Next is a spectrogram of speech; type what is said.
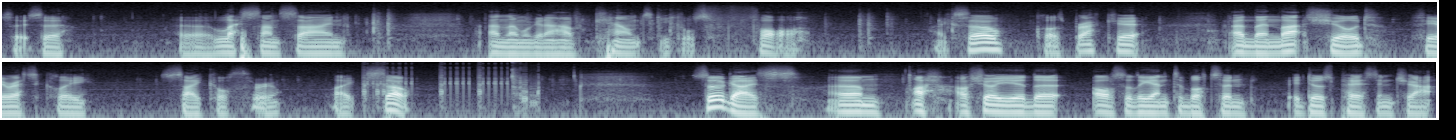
so it's a uh, less than sign and then we're going to have count equals 4 like so close bracket and then that should theoretically cycle through, like so. So guys, um, ah, I'll show you that also the enter button, it does paste in chat.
